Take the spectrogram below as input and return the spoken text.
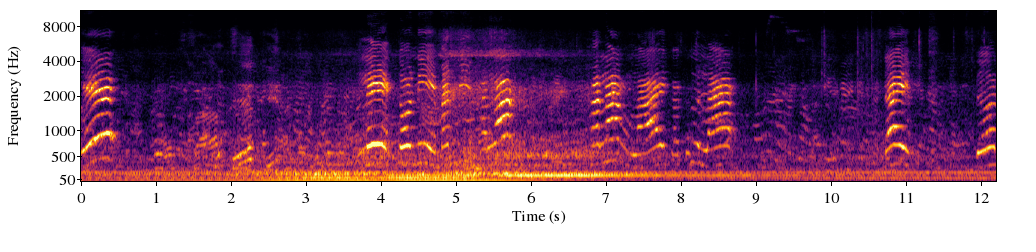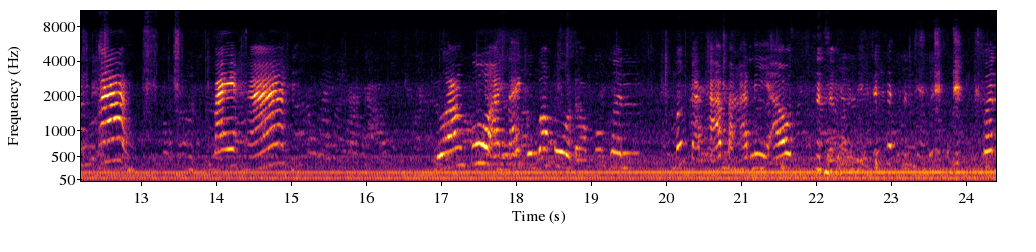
เจ็ดเจ็ดเลขตัวนี้มันมีพลัง พลังหลายก็คือลากได้เดินทาง ไปหา หลวงปู่อันไหนกูก็พูดดอกกูเพิ่นมึงกะถามมาอันนี้เอา เพิ่น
